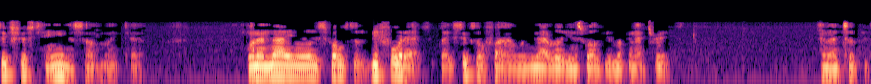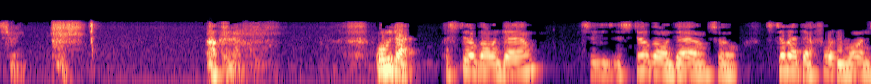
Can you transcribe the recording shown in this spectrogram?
six fifteen or something like that. When I'm not even really supposed to. Before that, like six oh five, when you're not really even supposed to be looking at trades. And I took the trade. Okay. What we got? It's still going down. See, it's still going down. So still at that 41.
